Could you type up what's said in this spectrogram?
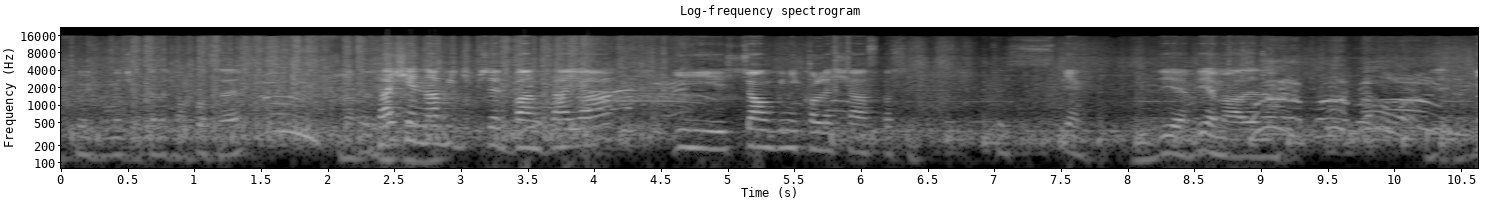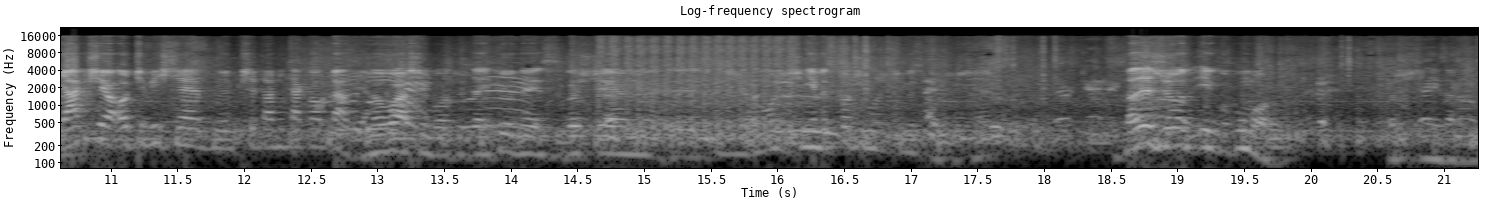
w którymś momencie okazać mam kosę. Pewno Daj się nabić przed Banzaja i ściągnij kolesia z kosy. To jest piękne. Wiem, wiem, ale no... Jak się oczywiście przytrafi taka okazja. No właśnie, bo tutaj trudno jest z gościem, yy, że może ci nie wyskoczy, może ci wyskoczyć, nie? Zależy od jego humoru. Proszę się nie zabijmy.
